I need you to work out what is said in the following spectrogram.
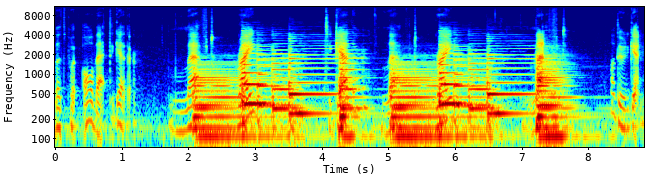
Let's put all that together. Left, right, together, left, right, left. I'll do it again.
